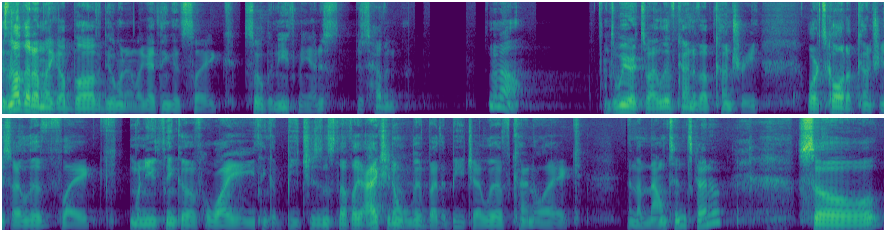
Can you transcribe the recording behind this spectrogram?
it's not that I'm like above doing it. Like I think it's like so beneath me. I just just haven't. I don't know. It's weird. So I live kind of up country, or it's called up country. So I live like when you think of Hawaii, you think of beaches and stuff. Like I actually don't live by the beach. I live kind of like in the mountains, kind of. So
